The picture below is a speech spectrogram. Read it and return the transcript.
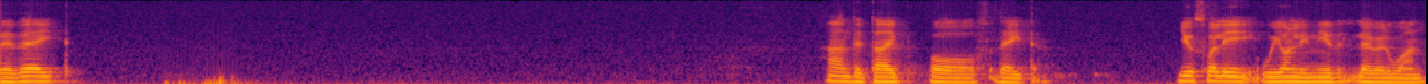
the date and the type of data. Usually we only need level 1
